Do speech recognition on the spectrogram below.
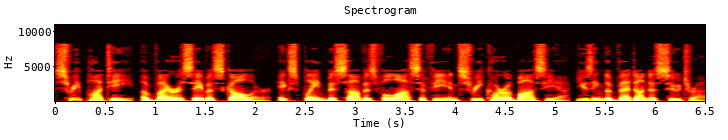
Sripati, a Virasaiva scholar, explained Basava's philosophy in Srikara Bhasya, using the Vedanta Sutra,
